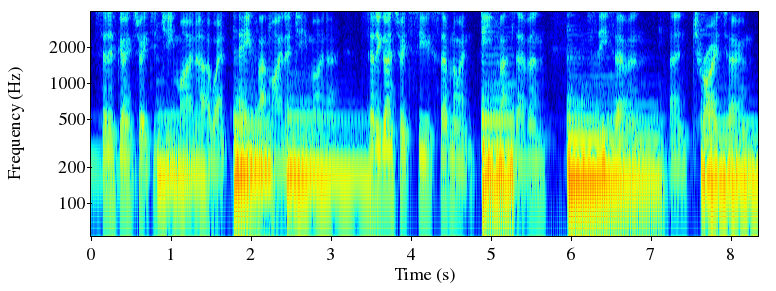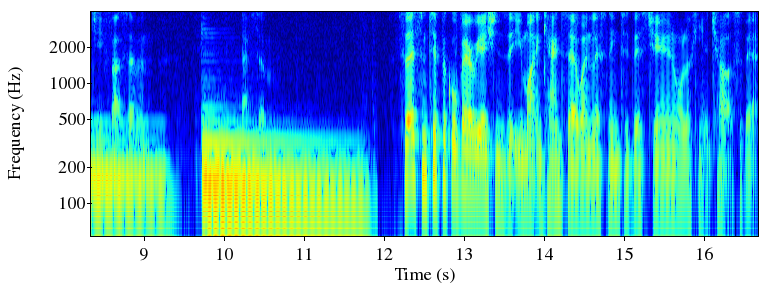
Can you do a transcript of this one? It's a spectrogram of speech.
Instead of going straight to G minor I went A flat minor, G minor. Instead of going straight to C7 I went D flat 7, C7, and tritone, G flat 7, F7. So there's some typical variations that you might encounter when listening to this tune or looking at charts of it.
